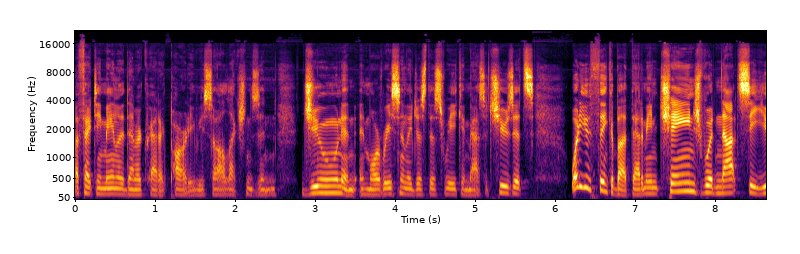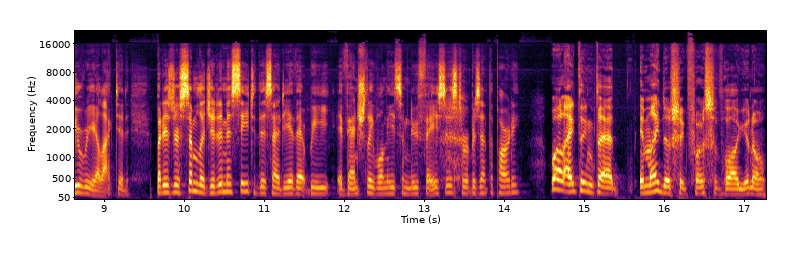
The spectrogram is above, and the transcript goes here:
affecting mainly the Democratic Party. We saw elections in June and, and more recently, just this week in Massachusetts. What do you think about that? I mean, change would not see you reelected, but is there some legitimacy to this idea that we eventually will need some new faces to represent the party? Well, I think that in my district, first of all, you know,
